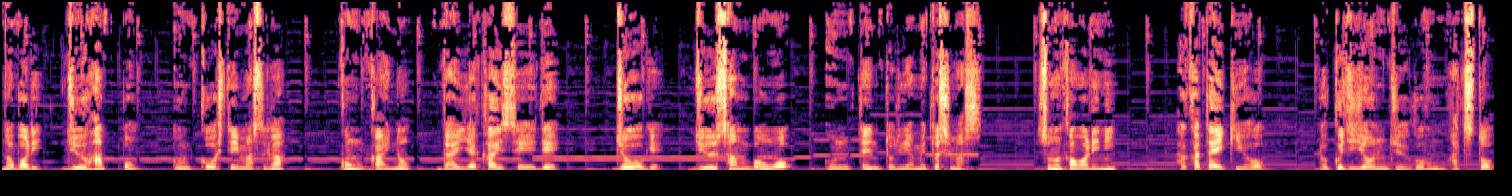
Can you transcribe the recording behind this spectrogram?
上り18本運行していますが、今回のダイヤ改正で上下13本を運転取りやめとします。その代わりに博多駅を6時45分発と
